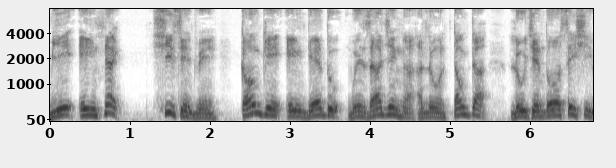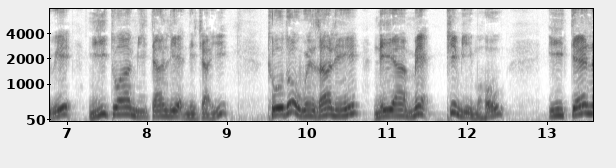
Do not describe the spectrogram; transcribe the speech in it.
မြေအိမ်၌ရှိစဉ်တွင် ကောင်းကင်အိမ်ထဲသို့ဝင်စားခြင်းငှာအလွန်တောင့်တလိုချင်သောစိတ်ရှိ၍ညီးတွားမြည်တမ်းလျက်နေကြ၏ ထိုသို့ဝင်စားလျင် နေရာမဲ့ဖြစ်မည်မဟုတ် ဤတဲ၌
